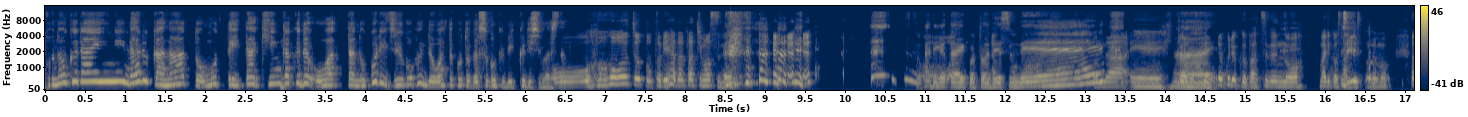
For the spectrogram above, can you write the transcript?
このぐらいになるかなと思っていた金額で終わった、残り15分で終わったことがすごくびっくりしました。おー、ちょっと鳥肌立ちますね。ありがたいことですね。こんな、えー、今日も説得力抜群のマリコさんですけども。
